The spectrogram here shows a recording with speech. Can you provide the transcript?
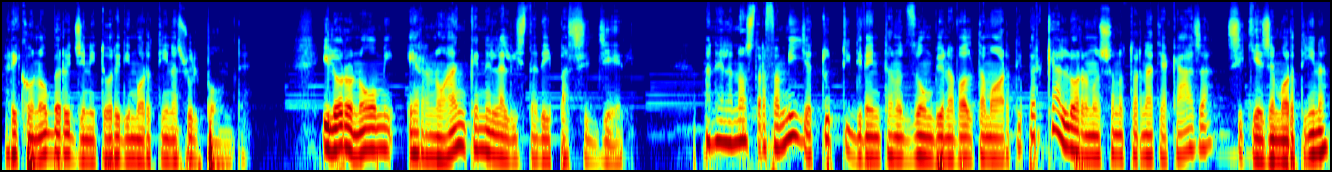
riconobbero i genitori di Mortina sul ponte. I loro nomi erano anche nella lista dei passeggeri. Ma nella nostra famiglia tutti diventano zombie una volta morti, perché allora non sono tornati a casa? si chiese Mortina.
